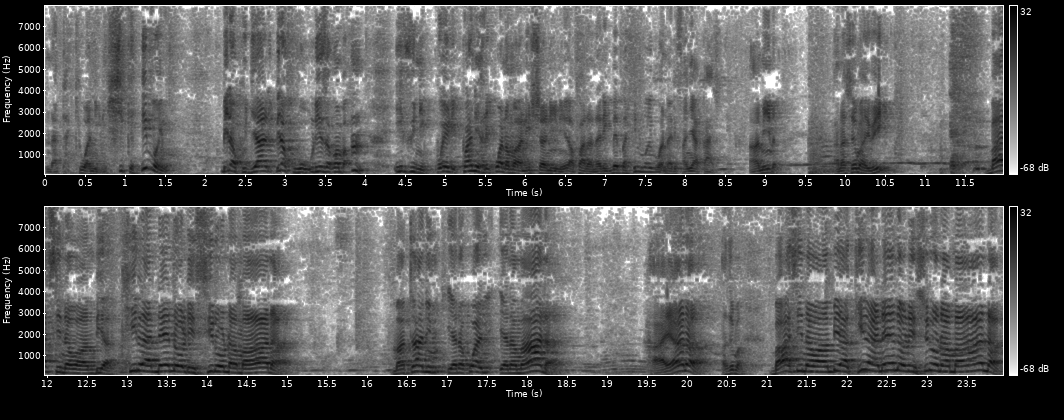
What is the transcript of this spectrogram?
natakiwa nilishike hivyo hivyo. Bila kujali, bila kuuliza kwamba mm, hivi ni kweli kwani alikuwa na maanisha nini? Hapana, nalibeba hivyo hivyo nalifanyia kazi. Amina. Anasema hivi, basi nawaambia kila neno lisilo na maana matani yanakuwa yana maana hayana. Anasema basi nawaambia kila neno lisilo na maana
